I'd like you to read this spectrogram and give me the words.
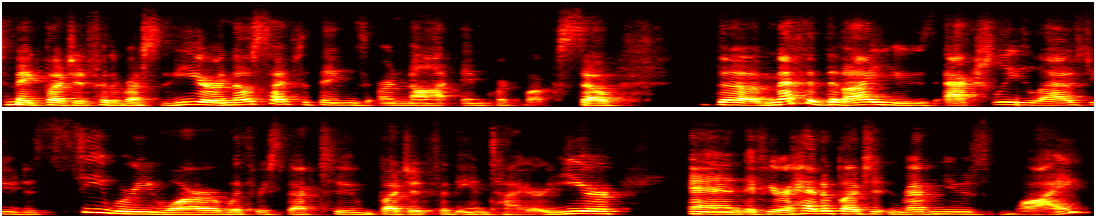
to make budget for the rest of the year. And those types of things are not in QuickBooks. So the method that I use actually allows you to see where you are with respect to budget for the entire year. And if you're ahead of budget in revenues, why?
